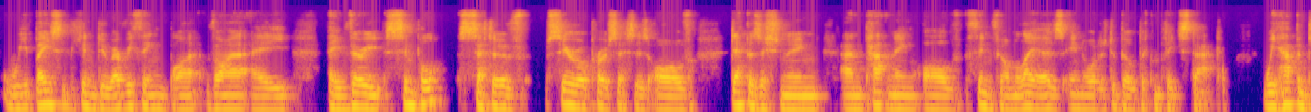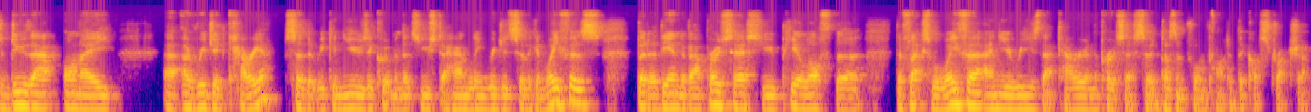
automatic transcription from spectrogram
we basically can do everything by, via a, a very simple set of serial processes of depositioning and patterning of thin film layers in order to build the complete stack. We happen to do that on a, a rigid carrier so that we can use equipment that's used to handling rigid silicon wafers. But at the end of our process, you peel off the, the flexible wafer and you reuse that carrier in the process so it doesn't form part of the cost structure.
